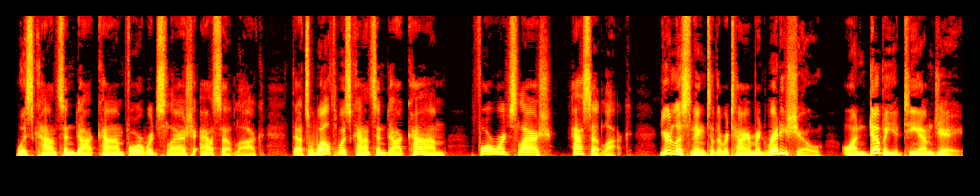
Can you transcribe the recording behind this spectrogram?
wealthwisconsin.com forward slash asset lock. That's wealthwisconsin.com forward slash asset lock. You're listening to the Retirement Ready Show on WTMJ.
